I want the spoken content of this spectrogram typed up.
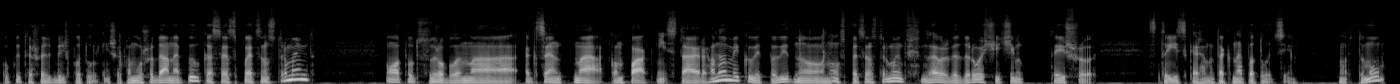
купити щось більш потужніше, тому що дана пилка це спецінструмент. О, тут зроблено акцент на компактність та ергономіку. Відповідно, ну, спецінструмент завжди дорожчий, ніж той, що стоїть, скажімо так, на потоці. Ось тому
